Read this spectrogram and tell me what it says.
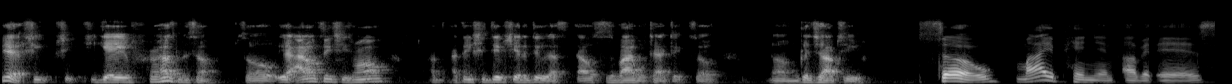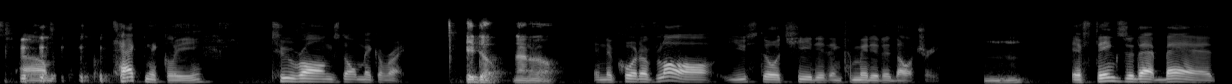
yeah, she she she gave her husband some. So yeah, I don't think she's wrong. I, I think she did what she had to do. That's that was a survival tactic. So um, good job to you. So my opinion of it is, um, technically, two wrongs don't make a right. It don't, not at all. In the court of law, you still cheated and committed adultery. hmm If things are that bad,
